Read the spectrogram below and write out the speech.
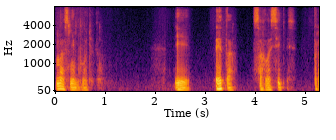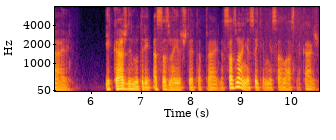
нас не будет. И это, согласитесь, правильно. И каждый внутри осознает, что это правильно. Сознание с этим не согласно. Как же?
